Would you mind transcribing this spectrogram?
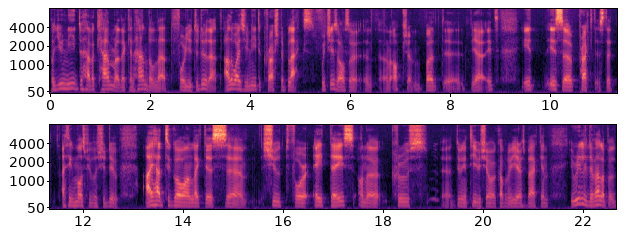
But you need to have a camera that can handle that for you to do that. Otherwise, you need to crush the blacks, which is also an, an option. But uh, yeah, it it is a practice that I think most people should do. I had to go on like this um, shoot for eight days on a cruise uh, doing a TV show a couple of years back, and you really develop a,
